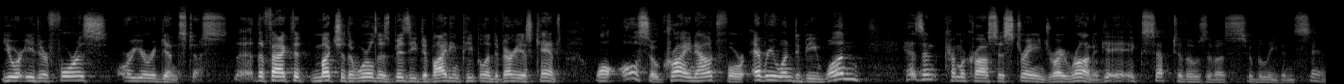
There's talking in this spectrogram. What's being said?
You are either for us or you're against us. The fact that much of the world is busy dividing people into various camps while also crying out for everyone to be one hasn't come across as strange or ironic, except to those of us who believe in sin.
